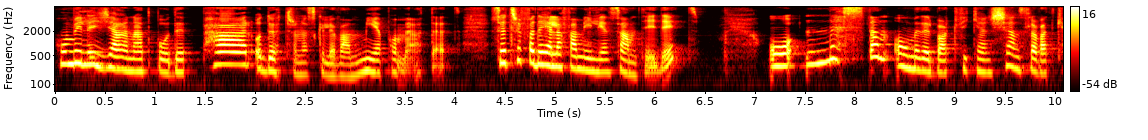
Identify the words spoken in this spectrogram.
Hon ville gärna att både Per och döttrarna skulle vara med på mötet. Så jag träffade hela familjen samtidigt. Och nästan omedelbart fick jag en känsla av att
